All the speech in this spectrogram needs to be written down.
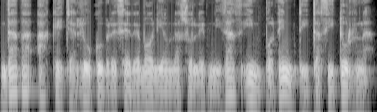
daba a aquella lúgubre ceremonia una solemnidad imponente y taciturna.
